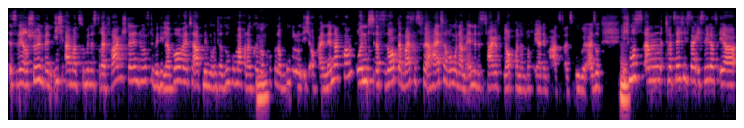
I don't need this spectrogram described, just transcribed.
Es wäre schön, wenn ich einmal zumindest drei Fragen stellen dürfte, wir die Laborwerte abnehmen, eine Untersuchung machen, dann können mhm. wir gucken, ob Google und ich auf einen Nenner kommen. Und das sorgt dann meistens für Erheiterung und am Ende des Tages glaubt man dann doch eher dem Arzt als Google. Also mhm. ich muss ähm, tatsächlich sagen, ich sehe das eher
